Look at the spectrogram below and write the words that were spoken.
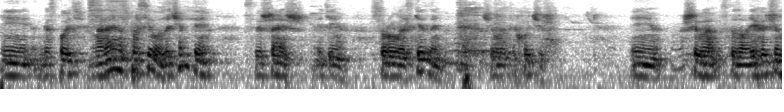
И Господь Нараяна спросил, зачем ты совершаешь эти суровые аскезы, чего ты хочешь? И Шива сказал, я хочу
